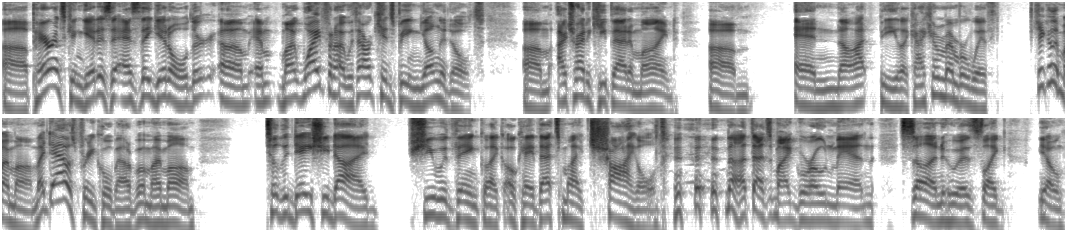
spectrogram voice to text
uh, parents can get as, as they get older. Um, and my wife and I, with our kids being young adults, um, I try to keep that in mind um, and not be like, I can remember with particularly my mom. My dad was pretty cool about it, but my mom, till the day she died, she would think like, okay, that's my child, not that's my grown man son who is like, you know,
